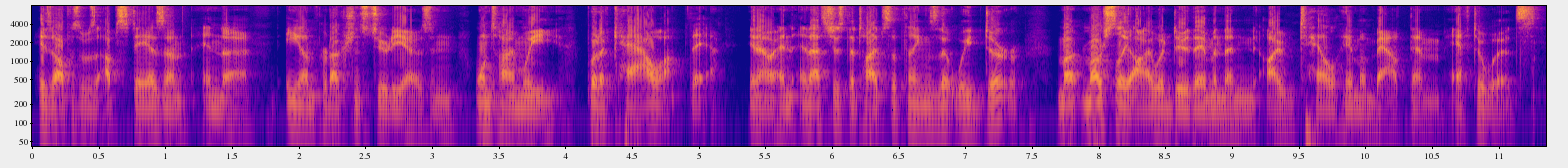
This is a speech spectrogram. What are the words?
his office was upstairs on, in the Eon Production Studios, and one time we put a cow up there. You know, and, and that's just the types of things that we do. Mo- mostly I would do them, and then I would tell him about them afterwards.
